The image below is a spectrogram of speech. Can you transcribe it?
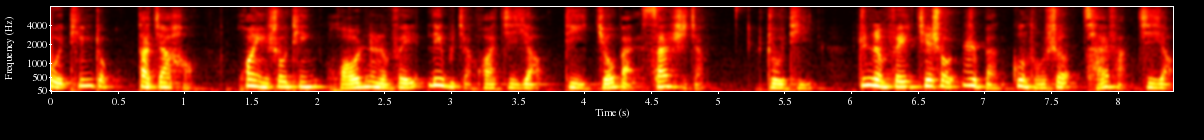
各位听众，大家好，欢迎收听华为任正非内部讲话纪要第九百三十讲，主题：任正非接受日本共同社采访纪要。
